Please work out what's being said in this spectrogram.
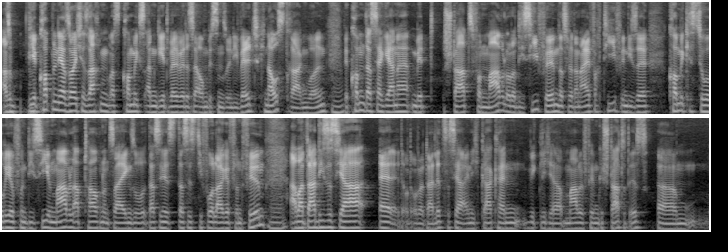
Also wir koppeln ja solche Sachen, was Comics angeht, weil wir das ja auch ein bisschen so in die Welt hinaustragen wollen. Wir kommen das ja gerne mit Starts von Marvel oder DC-Filmen, dass wir dann einfach tief in diese Comic-Historie von DC und Marvel abtauchen und zeigen, so, das ist, das ist die Vorlage für einen Film. Aber da dieses Jahr, äh, oder, oder da letztes Jahr eigentlich gar kein wirklicher Marvel-Film gestartet ist, ähm,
